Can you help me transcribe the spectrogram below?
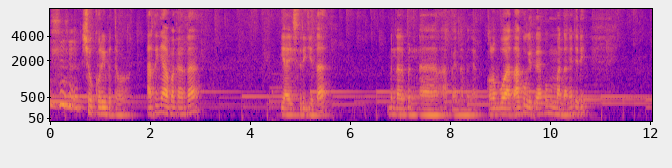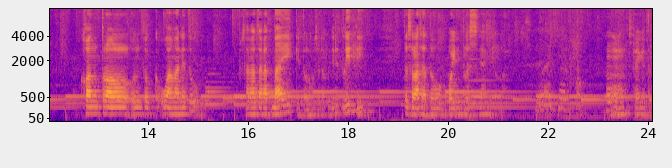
syukuri betul. Artinya apa? Karena ya istri kita benar-benar apa yang namanya kalau buat aku gitu ya aku memandangnya jadi kontrol untuk keuangan itu sangat-sangat baik gitu loh maksud aku. Jadi teliti. Itu salah satu poin plusnya gitu loh. Kok. Mm-mm, kayak gitu.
